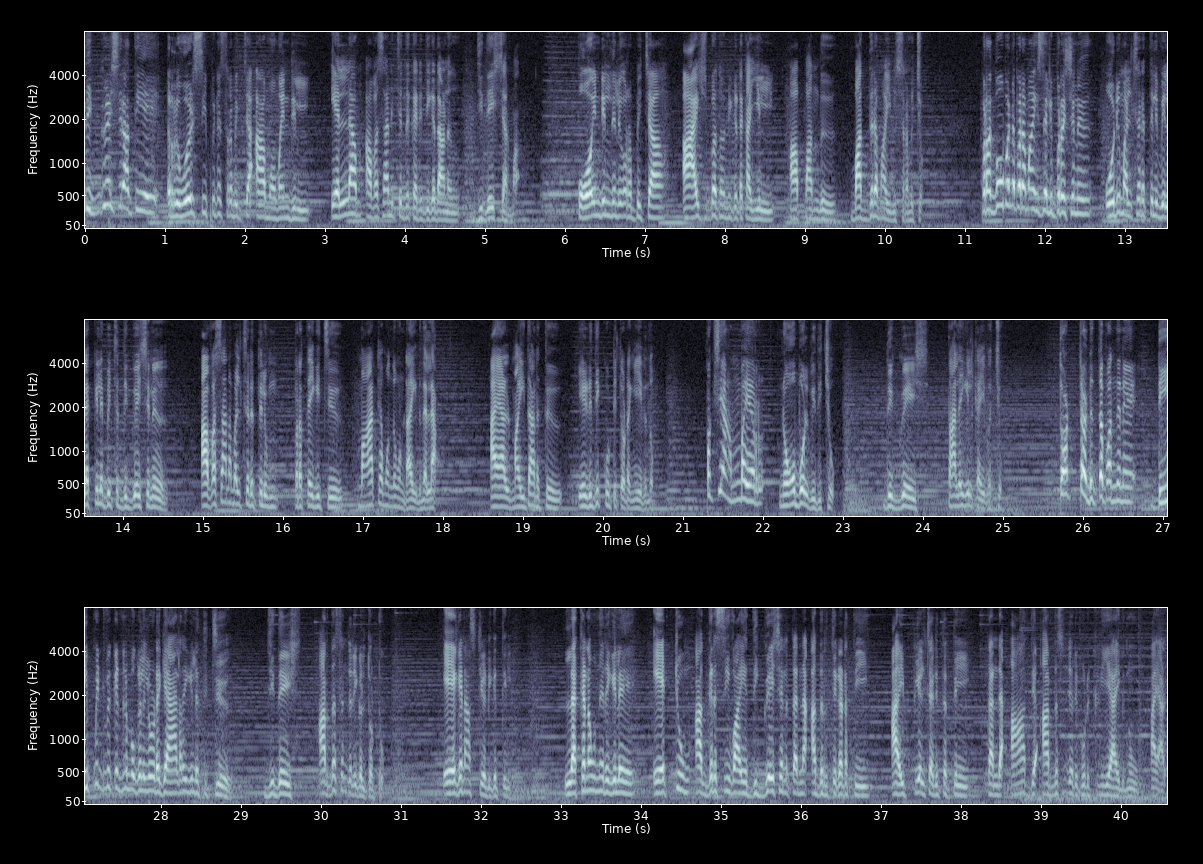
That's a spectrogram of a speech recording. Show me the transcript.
Digvesh രാത്തിയെ reverse സ്വീപ്പിന് ശ്രമിച്ച ആ മൊമെന്റിൽ എല്ലാം അവസാനിച്ചെന്ന് കരുതിയതാണ് ജിതേഷ് ശർമ്മ. പോയിന്റിൽ നിലയുറപ്പിച്ച ആയുഷ് ബദോനിയുടെ കയ്യിൽ ആ പന്ത് ഭദ്രമായി വിശ്രമിച്ചു പ്രകോപനപരമായ സെലിബ്രേഷന് ഒരു മത്സരത്തിൽ വിലക്ക് ലഭിച്ച ദിഗ്വേശിന് അവസാന മത്സരത്തിലും പ്രത്യേകിച്ച് മാറ്റമൊന്നും ഉണ്ടായിരുന്നില്ല. അയാൾ മൈതാനത്ത് എഴുതിക്കൂട്ടി തുടങ്ങിയിരുന്നു. പക്ഷേ അമ്പയർ നോബോൾ വിധിച്ചു. ദിഗ്വേഷ് തലയിൽ കൈവച്ചു. തൊട്ടടുത്ത പന്തിനെ ഡീപ് മിഡ് വിക്കറ്റിന് മുകളിലൂടെ ഗാലറിയിൽ എത്തിച്ച് ജിതേഷ് അർദ്ധ സെഞ്ചുറികൾ തൊട്ടു. ഏകനാ സ്റ്റേഡിയത്തിൽ ലക്നൗ നിരയിലെ ഏറ്റവും അഗ്രസീവായ ദിഗ്വേഷനെ തന്നെ അതിർത്തി കടത്തി ഐ പി എൽ ചരിത്രത്തിൽ തന്റെ ആദ്യ അർദ്ധ സെഞ്ചുറി കൊടുക്കുകയായിരുന്നു അയാൾ.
